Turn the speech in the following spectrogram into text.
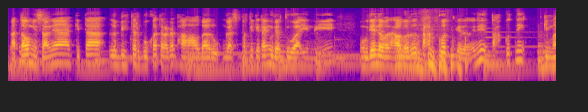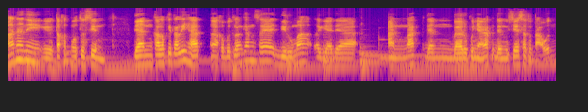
Atau misalnya kita lebih terbuka terhadap hal-hal baru, nggak seperti kita yang udah tua ini, kemudian dapat hal baru hmm. takut gitu. Ini takut nih, gimana nih? Gitu, takut mutusin. Dan kalau kita lihat, nah kebetulan kan saya di rumah lagi ada anak dan baru punya anak dan usia satu tahun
